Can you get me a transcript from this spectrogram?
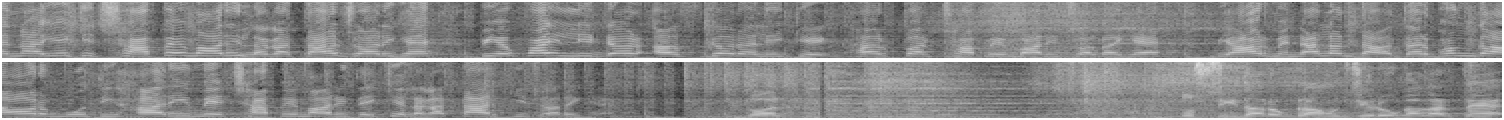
एनआईए की छापेमारी लगातार जारी है। पीएफआई लीडर असगर अली के घर पर छापेमारी चल रही है। बिहार में नालंदा, दरभंगा और मोतिहारी में छापेमारी देखिए, लगातार की जा रही है। तो सीधा रुख ग्राउंड ज़ीरो का करते हैं।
